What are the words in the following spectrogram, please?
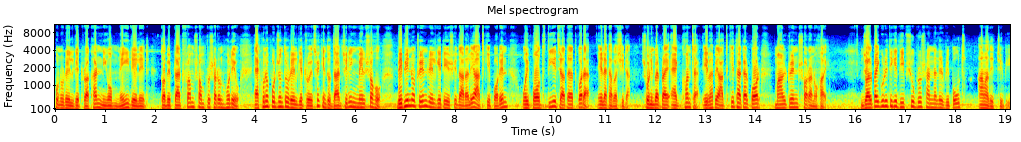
কোনো রেলগেট রাখার নিয়ম নেই রেলের। তবে প্ল্যাটফর্ম সম্প্রসারণ হলেও এখনও পর্যন্ত রেলগেট রয়েছে, কিন্তু দার্জিলিং মেল সহ বিভিন্ন ট্রেন রেলগেটে এসে দাঁড়ালে আটকে পড়েন ওই পথ দিয়ে যাতায়াত করা এলাকাবাসীরা। শনিবার প্রায় এক ঘণ্টা এভাবে আটকে থাকার পর মাল ট্রেন সরানো হয়। জলপাইগুড়ি থেকে দীপশুভ্র সান্যালের রিপোর্ট, আমাদের টিভি।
